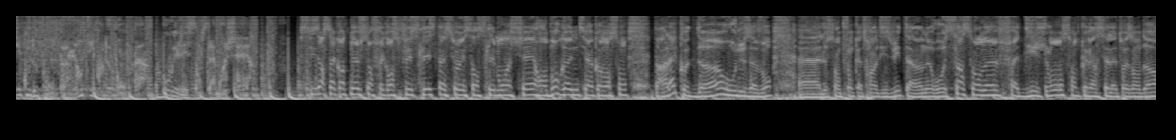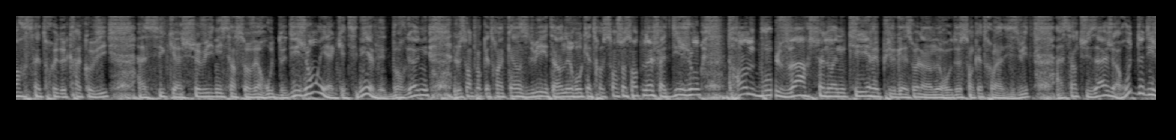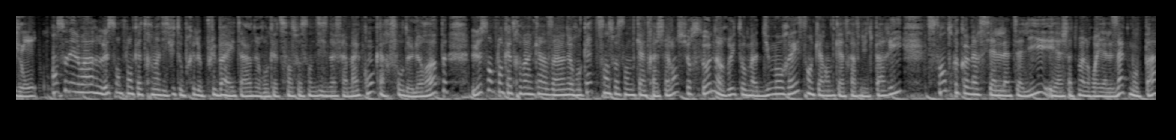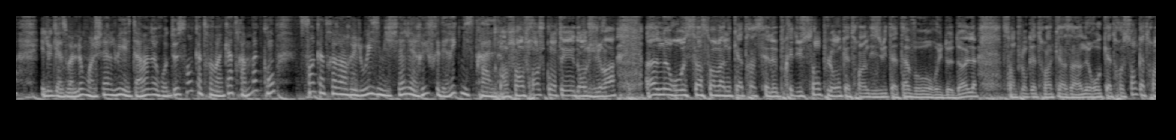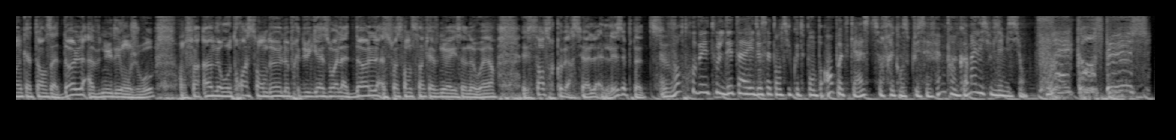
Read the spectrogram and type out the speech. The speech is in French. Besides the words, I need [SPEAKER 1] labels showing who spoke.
[SPEAKER 1] L'anticoup de pompe, l'anticoup de pompe. Où est l'essence la moins chère?
[SPEAKER 2] 6h59 sur Fréquence Plus, les stations essence les moins chères en Bourgogne. Tiens, commençons par la Côte d'Or où nous avons euh, le samplon 98 à 1,509€ à Dijon, centre commercial à Toison d'Or, 7 rue de Cracovie, ainsi qu'à Chevigny-Saint-Sauveur, route de Dijon et à Quetigny, avenue de Bourgogne. Le samplon 95, lui, est à 1,469€ à Dijon, 30 boulevard Chanoine-Kir et puis le gasoil à 1,298€ à Saint-Usage, route de Dijon.
[SPEAKER 3] En Saône-et-Loire, le samplon 98 au prix le plus bas est à 1,479€ à Mâcon, carrefour de l'Europe. Le samplon 95 à 1,464€ à Chalon-sur-Saône, rue Thomas Dumoré, 144 avenue de Paris, centre commercial Lathalie et à Châtenois-le-Royal Zac Mopa. Et le gasoil le moins cher, lui, est à 1,284€ à Mâcon, 180 rue Louise Michel et rue Frédéric Mistral.
[SPEAKER 2] Enfin, en Franche-Comté, dans le Jura, 1,524€, c'est le prix du samplon 98 à Tavaux, rue de Dole. Samplon 95 à 1,494€ à Dole, avenue Léon Jouot. Enfin, 1,302€ le prix du gasoil à Dole, 65 avenue Eisenhower et centre commercial Les Epnotes.
[SPEAKER 3] Vous retrouvez tout le détail de cet anti-coup de pompe en podcast sur fréquenceplusfm.com à l'issue de l'émission.
[SPEAKER 4] Fréquence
